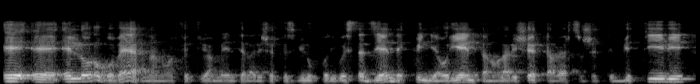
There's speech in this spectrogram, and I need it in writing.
e, e, e, loro governano effettivamente la ricerca e sviluppo di queste aziende e quindi orientano la ricerca verso certi obiettivi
